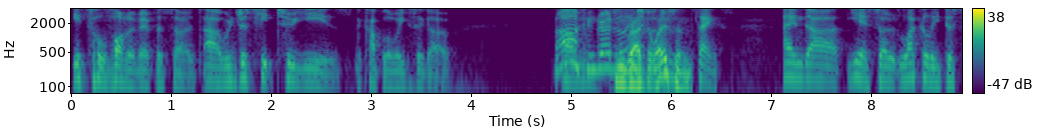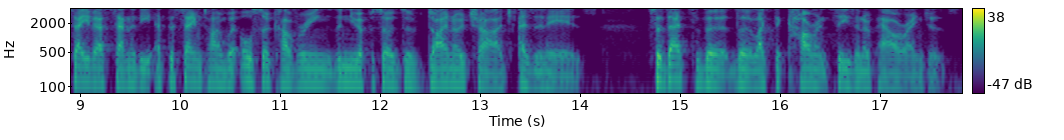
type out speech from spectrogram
it's a lot of episodes. Uh, we just hit two years a couple of weeks ago. Ah, um, congratulations. Congratulations. Thanks. And uh, yeah, so luckily to save our sanity, at the same time we're also covering the new episodes of Dino Charge as it airs. So that's the the like the current season of Power Rangers.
